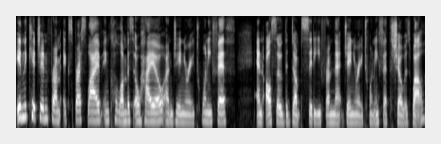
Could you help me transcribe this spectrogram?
In the Kitchen from Express Live in Columbus, Ohio on January 25th, and also the Dump City from that January 25th show as well.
